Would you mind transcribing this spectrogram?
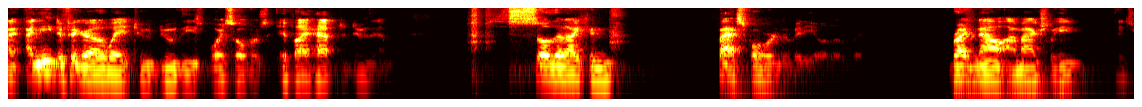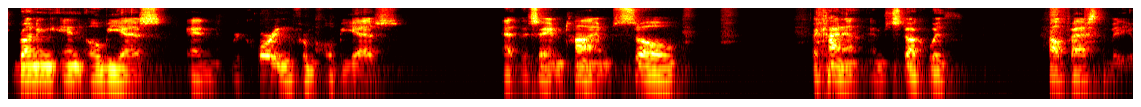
I, I need to figure out a way to do these voiceovers if I have to do them, so that I can fast forward the video a little bit. Right now, I'm actually it's running in OBS and recording from OBS at the same time, so I kind of am stuck with how fast the video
